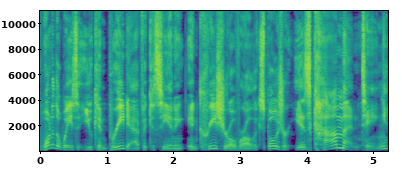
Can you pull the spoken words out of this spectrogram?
One of the ways that you can breed advocacy and in- increase your overall exposure is commenting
